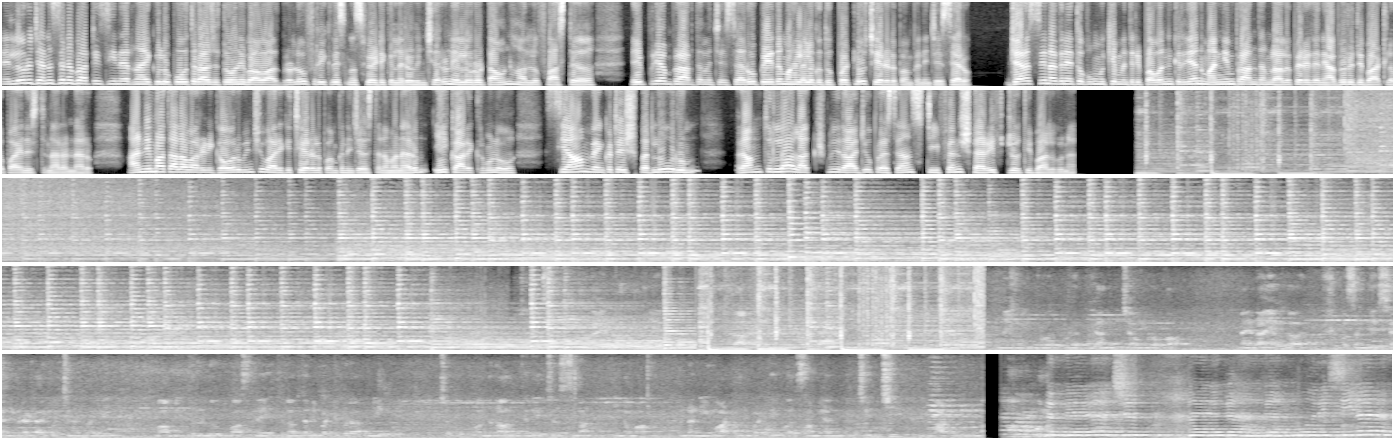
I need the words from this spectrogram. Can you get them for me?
Nellore Janasena party senior నాయకులు పోతురాజు టోనీబాబు ఆధ్వర్యంలో free Christmas వేడుకలు నిర్వహించారు. నెల్లూరు టౌన్ హాల్లో ఫాస్ట్ ఏప్రియం ప్రార్థన చేశారు. పేద మహిళలకు దుప్పట్లు చీరలు పంపిణీ చేశారు. జనసేన అధినేత ఉప ముఖ్యమంత్రి పవన్ కళ్యాణ్ మన్యం ప్రాంతంలో అలుపెరగని అభివృద్ధి బాటలో పయనిస్తున్నారన్నారు. అన్ని మతాల వారిని గౌరవించి వారికి చీరలు పంపిణీ చేస్తున్నామన్నారు. ఈ కార్యక్రమంలో శ్యామ్ వెంకటేశ్వర్లు రుమ్ రామ్తుల్లా లక్ష్మి రాజు ప్రశాంత్ స్టీఫెన్ షరీఫ్ జ్యోతి పాల్గొన్నారు. శుభ సందేశాన్ని వినడానికి వచ్చినటువంటి మా మిత్రులు మా స్నేహితులందరినీ బట్టి కూడా మీకు వందనాలు తెలియజేస్తున్నాను. నిన్న మా నిన్న నీ మాటను బట్టి వారి సమయాన్ని వెచ్చించి నీ మాటలు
